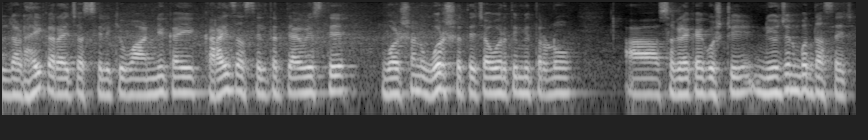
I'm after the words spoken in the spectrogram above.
लढाई करायची असेल किंवा अन्य काही करायचं असेल तर त्यावेळेस ते वर्षानुवर्ष त्याच्यावरती मित्रांनो सगळ्या काही गोष्टी नियोजनबद्ध असायच्या.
